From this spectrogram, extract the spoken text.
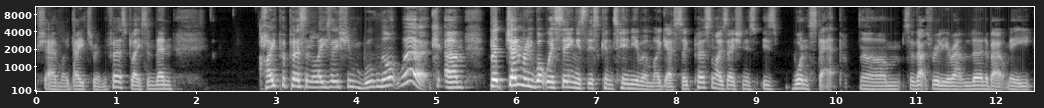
share my data in the first place and then hyper personalization will not work. Um, but generally, what we're seeing is this continuum, I guess. So personalization is is one step. Um, so that's really around learn about me,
